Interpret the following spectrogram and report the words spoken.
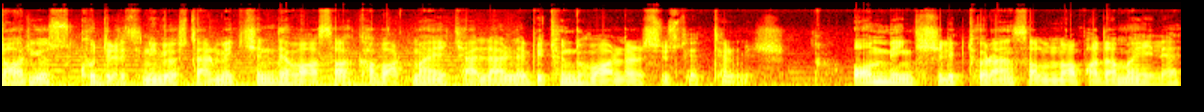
Darius kudretini göstermek için devasa kabartma heykellerle bütün duvarları süslettirmiş. 10 bin kişilik tören salonu Apadama ile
